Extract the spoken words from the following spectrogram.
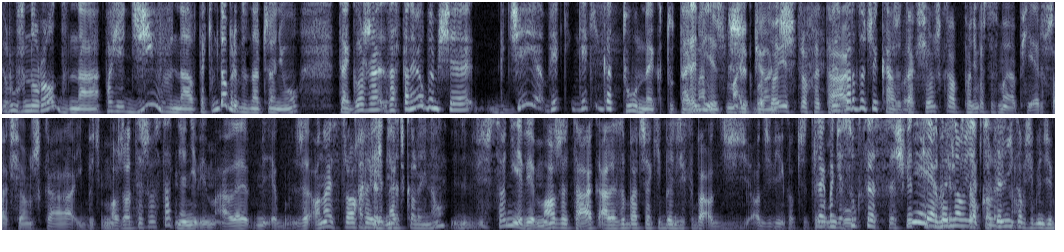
różnorodna, właśnie dziwna, w takim dobrym znaczeniu tego, że zastanawiałbym się, gdzie jaki, jaki gatunek tutaj Ale mam wiesz, bo to jest trochę tak, to jest tak, bardzo ciekawe. że ta książka, ponieważ to jest moja pierwsza książka i być może też ostatnia, nie wiem, ale że ona jest trochę... A chcesz jednak, kolejną? Wiesz co, nie wiem, może tak, ale zobacz, jaki będzie chyba oddźwięk od czytelników. jak będzie sukces świecki, nie, jak, będą, jak czytelnikom się będzie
